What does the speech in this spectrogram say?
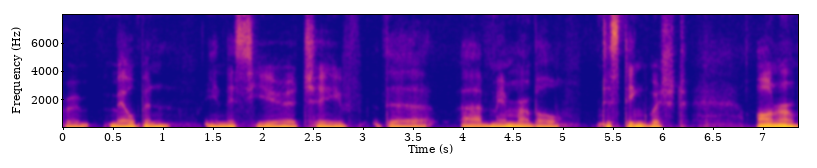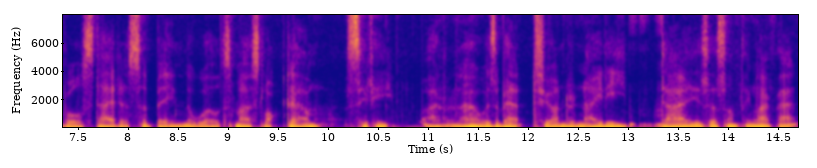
Through Melbourne in this year achieved the uh, memorable, distinguished, honourable status of being the world's most lockdown city. I don't know, it was about 280 days or something like that.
